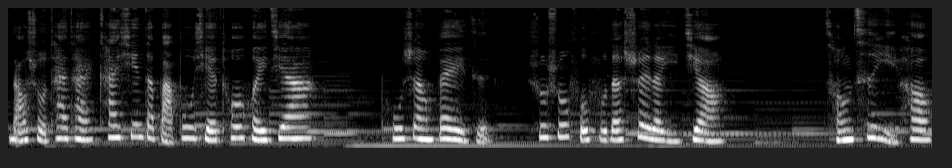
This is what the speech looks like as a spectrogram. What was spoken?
老鼠太太开心的把布鞋拖回家，铺上被子，舒舒服服的睡了一觉。从此以后，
